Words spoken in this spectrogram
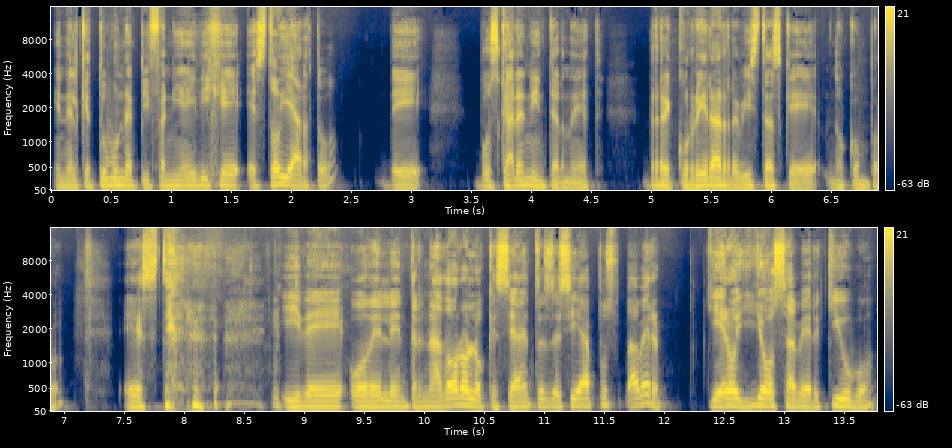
en el que tuve una epifanía y dije, estoy harto de buscar en internet recurrir a revistas que no compro. Este, y de, o del entrenador o lo que sea. Entonces decía, pues, a ver, quiero yo saber qué hubo.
